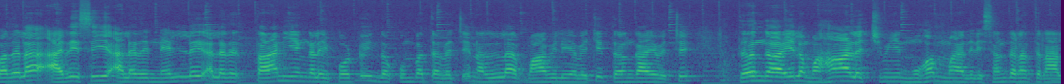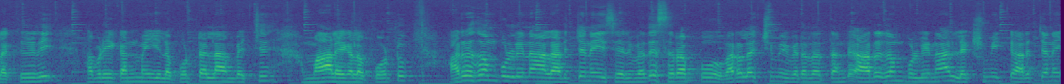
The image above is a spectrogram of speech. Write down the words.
பதிலாக அரிசி அல்லது நெல் அல்லது தானியங்களை போட்டு இந்த கும்பத்தை வச்சு நல்ல மாவிலியை வச்சு தேங்காயை வச்சு தேங்காயில் மகாலட்சுமியின் முகம் மாதிரி சந்தனத்தினால் கீறி அப்படியே கண்மையில் பொட்டெல்லாம் வச்சு மாலைகளை போட்டு அருகம்புள்ளினால் அர்ச்சனை செய்வது சிறப்பு. வரலட்சுமி விரதத்தன்று அருகம்புள்ளினால் லக்ஷ்மிக்கு அர்ச்சனை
